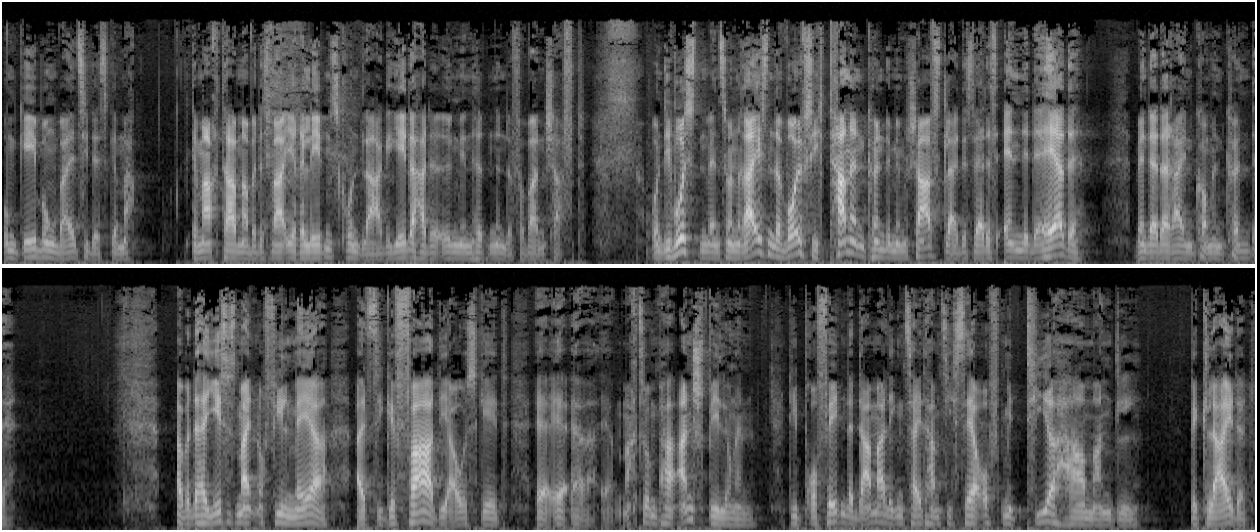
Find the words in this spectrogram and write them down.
Umgebung, weil sie das gemacht gemacht haben, aber das war ihre Lebensgrundlage. Jeder hatte irgendwie einen Hirten in der Verwandtschaft. Und die wussten, wenn so ein reißender Wolf sich tarnen könnte mit dem Schafskleid, das wäre das Ende der Herde, wenn der da reinkommen könnte. Aber der Herr Jesus meint noch viel mehr als die Gefahr, die ausgeht. Er, er, er macht so ein paar Anspielungen. Die Propheten der damaligen Zeit haben sich sehr oft mit Tierhaarmantel bekleidet.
